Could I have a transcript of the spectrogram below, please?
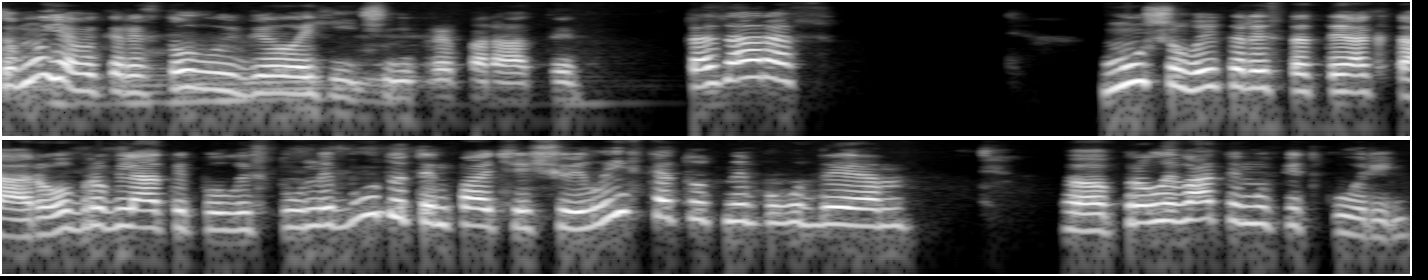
Тому я використовую біологічні препарати. Та зараз мушу використати актару. Обробляти по листу не буду, тим паче, що і листя тут не буде. Е, Проливатиму під корінь.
